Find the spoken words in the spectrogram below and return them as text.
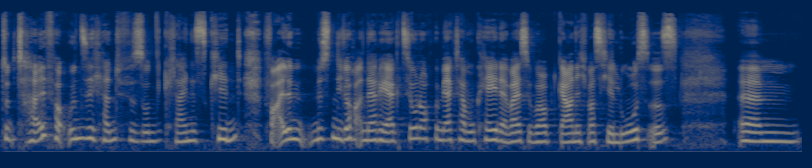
total verunsichernd für so ein kleines Kind. Vor allem müssen die doch an der Reaktion auch gemerkt haben, okay, der weiß überhaupt gar nicht, was hier los ist. Ähm,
